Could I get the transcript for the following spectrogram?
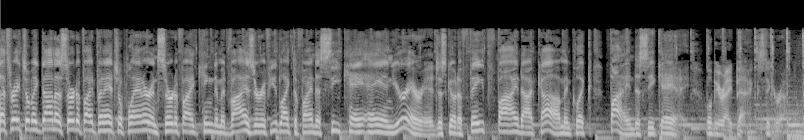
That's Rachel McDonough, certified financial planner and certified kingdom advisor. If you'd like to find a CKA in your area, just go to faithfi.com and click Find a CKA. We'll be right back. Stick around.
